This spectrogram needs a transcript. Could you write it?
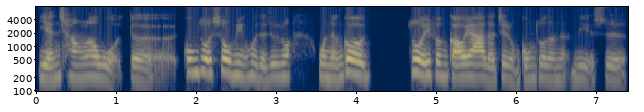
延长了我的工作寿命，或者就是说我能够做一份高压的这种工作的能力是。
